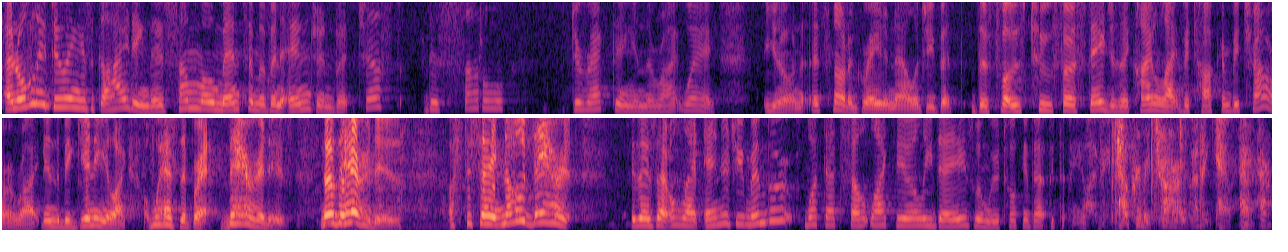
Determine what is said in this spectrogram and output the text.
And all they're doing is guiding. There's some momentum of an engine, but just this subtle directing in the right way. You know, and it's not a great analogy, but the those two first stages are kind of like Vitakka and Vichara, right? In the beginning, you're like, where's the breath? There it is. No, there it is. Us to saying, no, there it there's that all that energy. Remember what that felt like the early days when we were talking about Vitakka, Vichara,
